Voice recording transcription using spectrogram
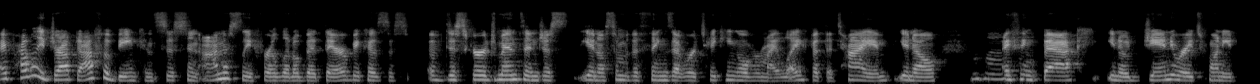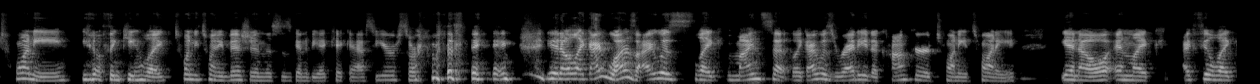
I probably dropped off of being consistent, honestly, for a little bit there because of discouragement and just, you know, some of the things that were taking over my life at the time. You know, mm-hmm. I think back, you know, January 2020, you know, thinking like 2020 vision, this is going to be a kick ass year sort of a thing. you know, like I was, I was like mindset, like I was ready to conquer 2020 you know and like i feel like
